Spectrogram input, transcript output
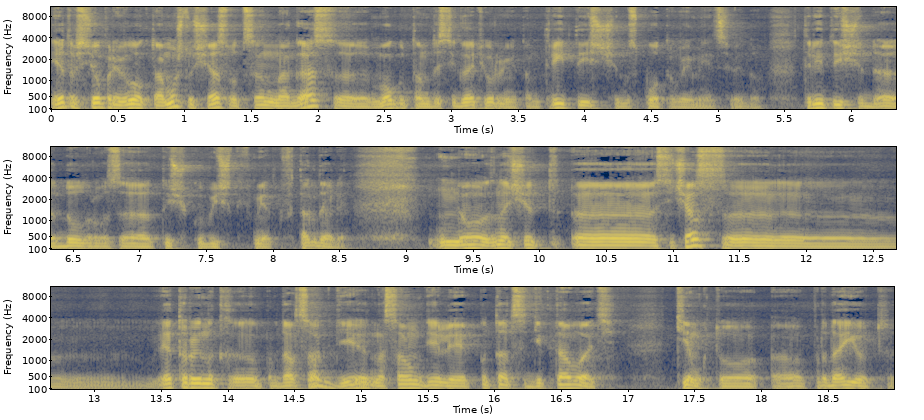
И это все привело к тому, что сейчас вот цены на газ э, могут там достигать уровня там, 3 тысячи, ну, спотовый имеется в виду, 3 тысячи долларов за тысячу кубических метров и так далее. Но, значит, э, сейчас э, это рынок продавца, где на самом деле пытаться диктовать тем, кто э, продает э,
